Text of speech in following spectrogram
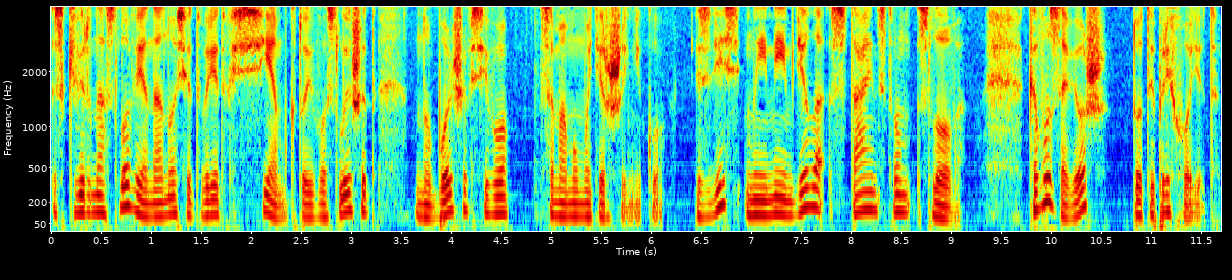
Сквернословие наносит вред всем, кто его слышит, но больше всего самому матершиннику. Здесь мы имеем дело с таинством слова. Кого зовешь, тот и приходит.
